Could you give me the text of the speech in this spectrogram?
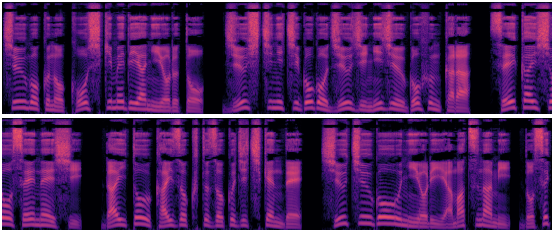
中国の公式メディアによると17日午後10時25分から青海省青寧市大東海賊と族自治県で集中豪雨により山津波土石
